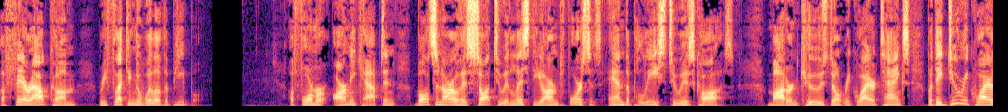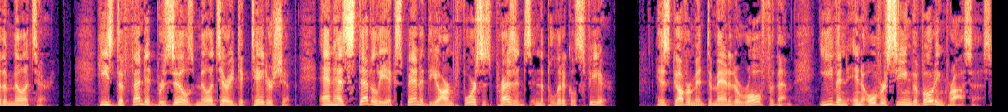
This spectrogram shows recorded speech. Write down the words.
a fair outcome reflecting the will of the people. A former army captain, Bolsonaro has sought to enlist the armed forces and the police to his cause. Modern coups don't require tanks, but they do require the military. He's defended Brazil's military dictatorship and has steadily expanded the armed forces' presence in the political sphere. His government demanded a role for them, even in overseeing the voting process,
